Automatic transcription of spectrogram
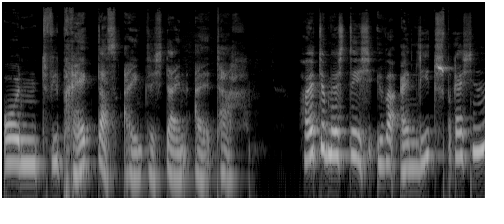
und wie prägt das eigentlich deinen Alltag? Heute möchte ich über ein Lied sprechen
